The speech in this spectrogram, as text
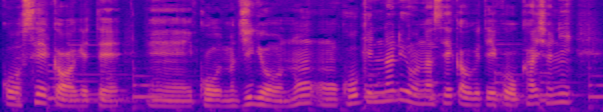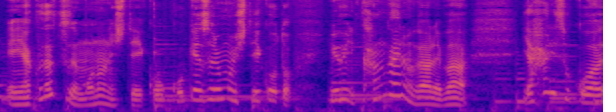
こう成果を上げて、えー、こうま、事業の貢献になるような成果を上げていこう会社に、役立つものにしていこう貢献するものにしていこうというふうに考えるのであればやはりそこは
